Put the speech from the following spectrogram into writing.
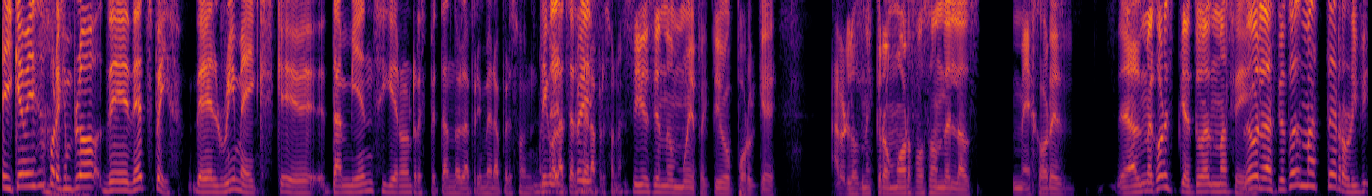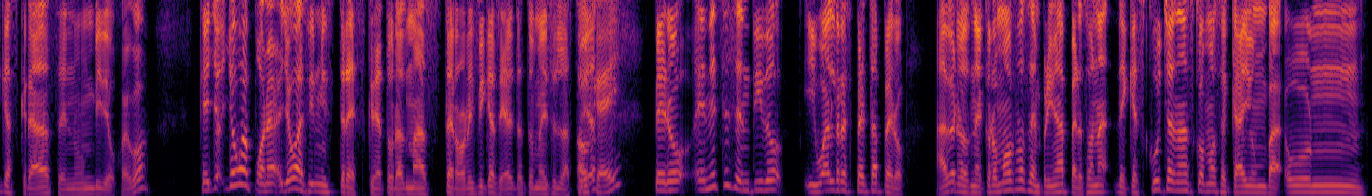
¿Y qué me dices, por ejemplo, de Dead Space, del remake, que también siguieron respetando la primera persona? Digo, Dead la tercera Space persona. Sigue siendo muy efectivo porque, a ver, los necromorfos son de los mejores, de las mejores criaturas más, Sí. de las criaturas más terroríficas creadas en un videojuego. Que yo, yo voy a poner, yo voy a decir mis tres criaturas más terroríficas y ahorita tú me dices las tuyas. Ok. Pero en este sentido, igual respeta, pero a ver, los necromorfos en primera persona, de que escuchas más cómo se cae un, un,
